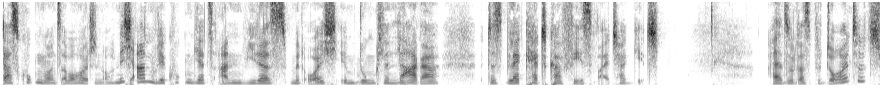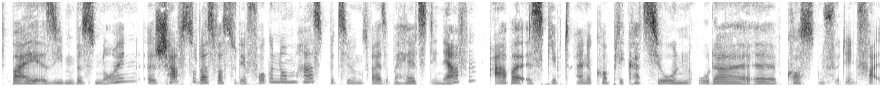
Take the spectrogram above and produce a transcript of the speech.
Das gucken wir uns aber heute noch nicht an. Wir gucken jetzt an, wie das mit euch im dunklen Lager des Black Cat Cafés weitergeht. Also das bedeutet, bei sieben bis neun äh, schaffst du das, was du dir vorgenommen hast, beziehungsweise behältst die Nerven, aber es gibt eine Komplikation oder äh, Kosten für den Fall.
